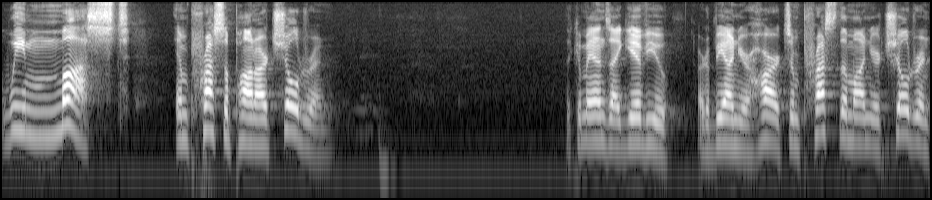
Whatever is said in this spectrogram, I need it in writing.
we must impress upon our children. The commands I give you are to be on your hearts. Impress them on your children.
